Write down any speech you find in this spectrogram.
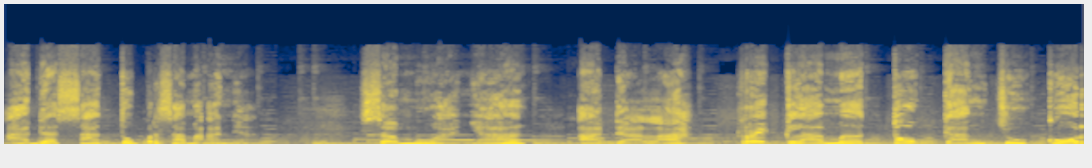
ada satu persamaannya. Semuanya adalah reklame tukang cukur.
